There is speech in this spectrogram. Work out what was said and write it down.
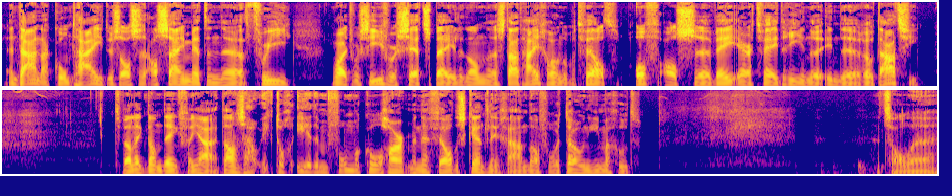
En daarna komt hij. Dus als, als zij met een three wide receiver set spelen, dan staat hij gewoon op het veld. Of als eh, WR2-3 in de, in de rotatie. Terwijl ik dan denk van ja, dan zou ik toch eerder voor McCall Hartman en Veldes Scantling gaan dan voor Tony. Maar goed. Het zal eh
